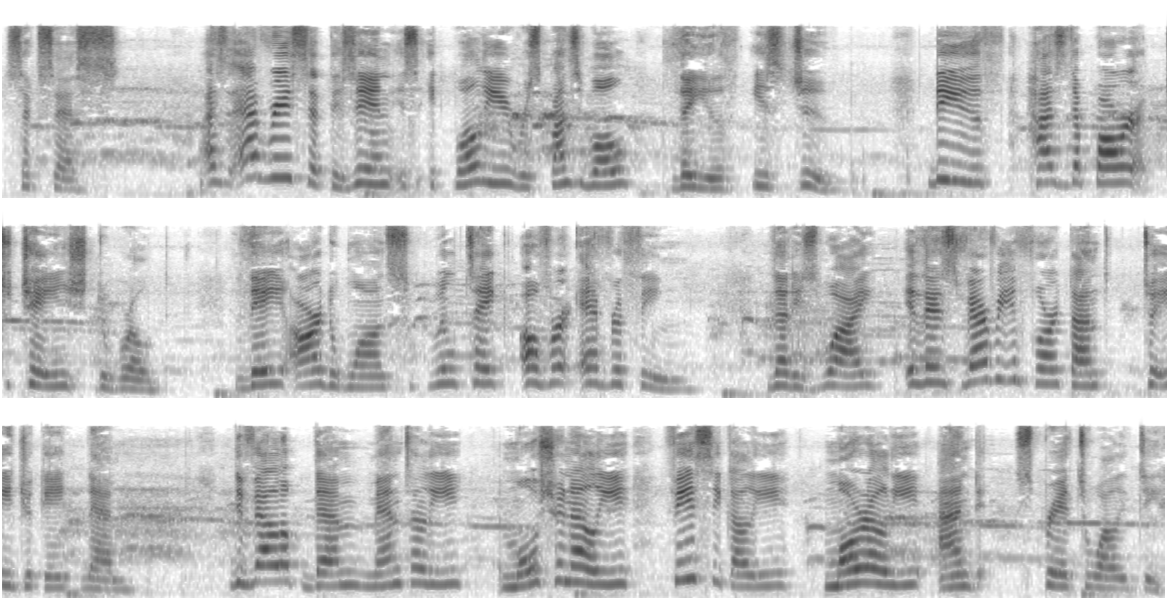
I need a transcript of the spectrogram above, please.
success. As every citizen is equally responsible, the youth is too. The youth has the power to change the world. They are the ones who will take over everything. That is why it is very important to educate them. Develop them mentally, emotionally, physically, morally, and spirituality.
